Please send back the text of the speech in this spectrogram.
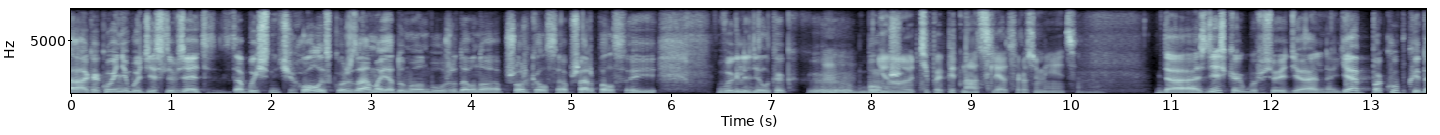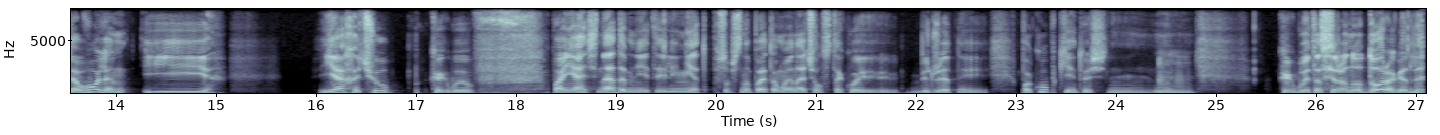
А какой-нибудь, если взять обычный чехол из кожзама, я думаю, он бы уже давно обшоркался, обшарпался и выглядел как mm. бомж. Не, ну, типа 15 лет, разумеется. Да, а здесь как бы все идеально. Я покупкой доволен, и я хочу как бы понять, надо мне это или нет. Собственно, поэтому я начал с такой бюджетной покупки. То есть, ну, mm-hmm. Как бы это все равно дорого для,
